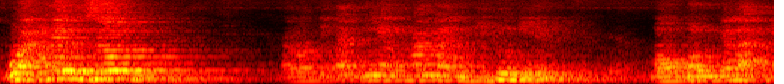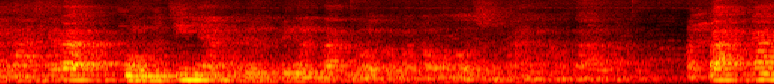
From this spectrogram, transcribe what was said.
Wahirzun kalau kita ingin aman di dunia, maupun kelak di akhirat kuncinya adalah dengan takwa kepada Allah Subhanahu wa taala. Bahkan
